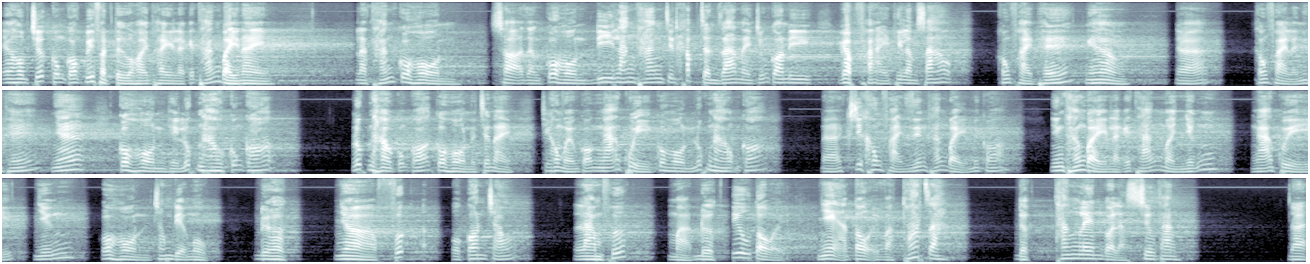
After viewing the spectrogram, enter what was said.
Nhưng hôm trước cũng có quý Phật tử hỏi Thầy là cái tháng 7 này là tháng cô hồn, sợ rằng cô hồn đi lang thang trên khắp trần gian này chúng con đi gặp phải thì làm sao? Không phải thế, nghe không? Đó, không phải là như thế nhé. Cô hồn thì lúc nào cũng có, lúc nào cũng có cô hồn ở trên này, chứ không phải không có ngã quỷ cô hồn lúc nào cũng có. Đó. chứ không phải riêng tháng 7 mới có. Nhưng tháng 7 là cái tháng mà những ngã quỷ, những cô hồn trong địa ngục được nhờ phước của con cháu làm phước mà được tiêu tội, nhẹ tội và thoát ra, được thăng lên gọi là siêu thăng. Đấy.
